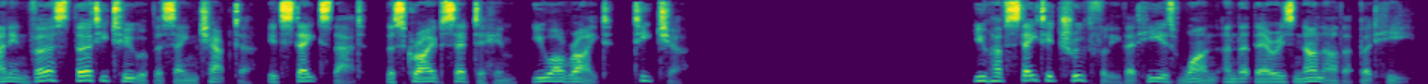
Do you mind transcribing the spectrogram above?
And in verse 32 of the same chapter, it states that, the scribe said to him, You are right, teacher. You have stated truthfully that he is one and that there is none other but he.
